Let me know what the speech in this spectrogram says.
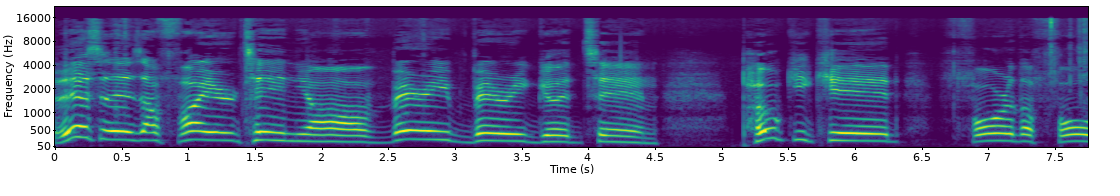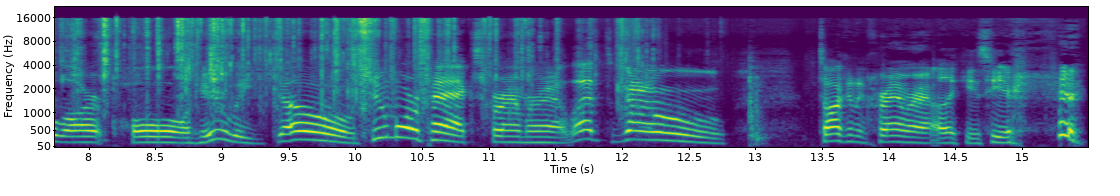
This is a fire tin, y'all. Very, very good tin. Pokekid for the full art pull. Here we go. Two more packs, Cramorant. Let's go. Talking to Cramorant like he's here.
